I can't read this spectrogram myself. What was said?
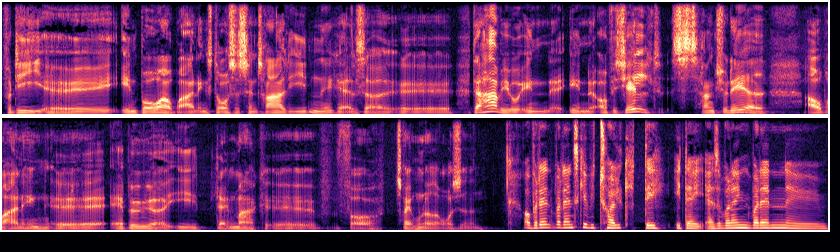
fordi øh, en bogafbrænding står så centralt i den. Ikke? Altså, øh, der har vi jo en, en officielt sanktioneret afbrænding øh, af bøger i Danmark øh, for 300 år siden. Og hvordan, hvordan skal vi tolke det i dag? Altså, hvordan, hvordan, øh,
